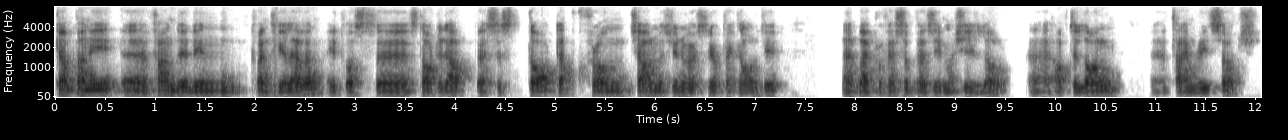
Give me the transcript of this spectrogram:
company uh, founded in 2011. It was uh, started up as a startup from Chalmers University of Technology uh, by Professor Per-Simon uh, after long uh, time research.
